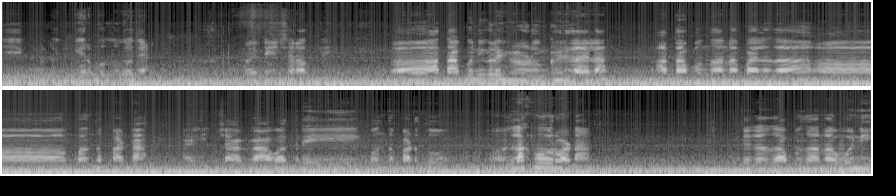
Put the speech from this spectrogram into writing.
एक मिनिट गेअर बदलू का द्या. म्हणजे टेन्शन राहत नाही. आता आपण निघालो हिरोडून घरी जायला. आता आपण जाणार पहिल्यांदा कोणता फाटा आईच्या गावात रे कोणता फाटा तो. अं, लखमावर वाटा. त्याच्यानंतर आपण जाणार वणी.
